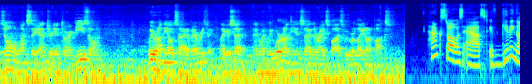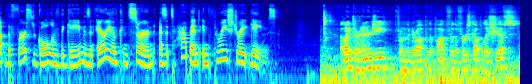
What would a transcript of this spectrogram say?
zone, once they entered into our D zone, we were on the outside of everything, like I said. And when we were on the inside in the right spots, we were light on pucks. Hakstol was asked if giving up the first goal of the game is an area of concern as it's happened in three straight games. I liked our energy from the drop of the puck for the first couple of shifts.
